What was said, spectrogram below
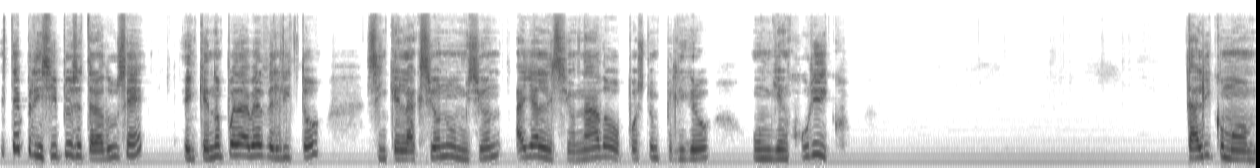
Este principio se traduce en que no puede haber delito sin que la acción o omisión haya lesionado o puesto en peligro un bien jurídico. tal y como,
